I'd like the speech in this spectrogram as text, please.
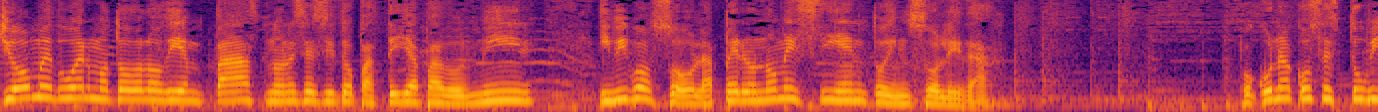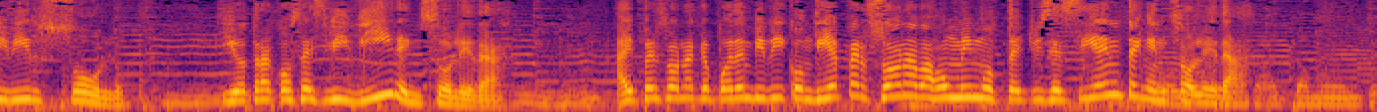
yo me duermo todos los días en paz, no necesito pastilla para dormir y vivo sola, pero no me siento en soledad. Porque una cosa es tú vivir solo y otra cosa es vivir en soledad. Hay personas que pueden vivir con 10 personas bajo un mismo techo y se sienten en soledad. Exactamente.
